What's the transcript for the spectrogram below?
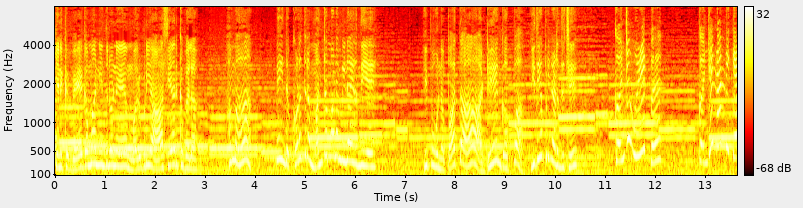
எனக்கு வேகமா நீந்தணும்னு மறுபடியும் ஆசையா இருக்கு வேலா ஆமா நீ இந்த குளத்துல மந்தமான மீனா இருந்தியே. இப்ப உன்னை பார்த்தா அடேங்கப்பா. இது எப்படி நடந்துச்சு? கொஞ்சம் உழைப்பு கொஞ்சம் நம்பிக்கை.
